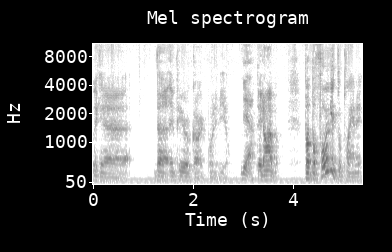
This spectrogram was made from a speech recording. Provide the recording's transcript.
like a the Imperial Guard point of view. Yeah. They don't have, but before we get to the planet,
